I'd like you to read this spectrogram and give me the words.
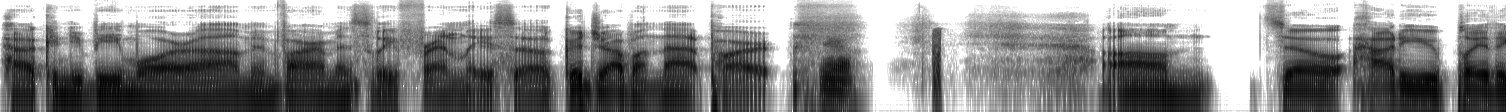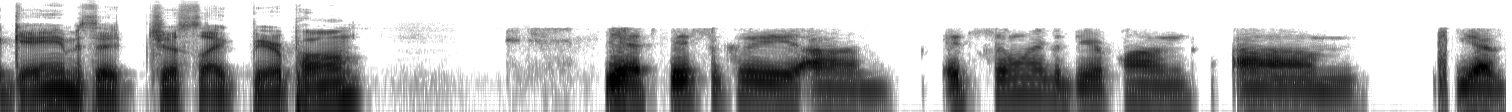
how can you be more um, environmentally friendly. So good job on that part. Yeah. Um. So how do you play the game? Is it just like beer pong? Yeah, it's basically um, it's similar to beer pong. Um, you have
